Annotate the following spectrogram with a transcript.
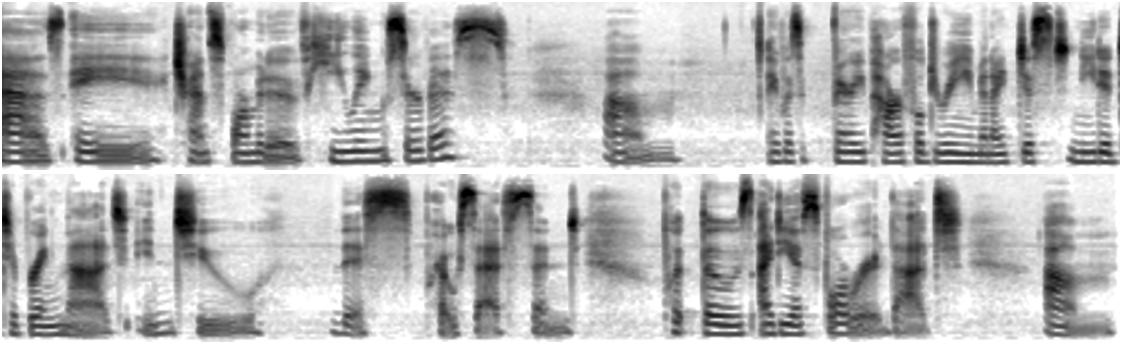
as a transformative healing service. Um, it was a very powerful dream, and I just needed to bring that into this process and put those ideas forward that um,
